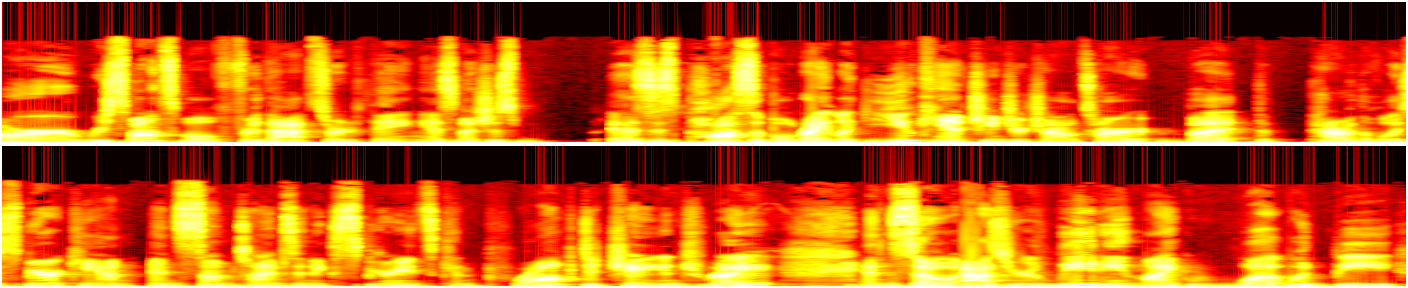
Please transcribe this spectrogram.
are responsible for that sort of thing as much as as is possible, right? Like you can't change your child's heart, but the power of the Holy Spirit can. And sometimes an experience can prompt a change, right? And so as you're leading, like what would be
